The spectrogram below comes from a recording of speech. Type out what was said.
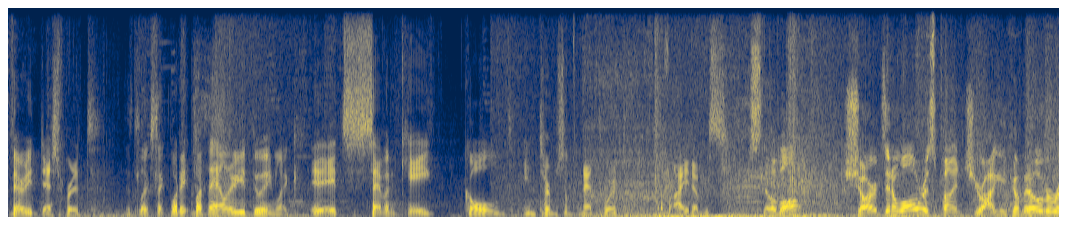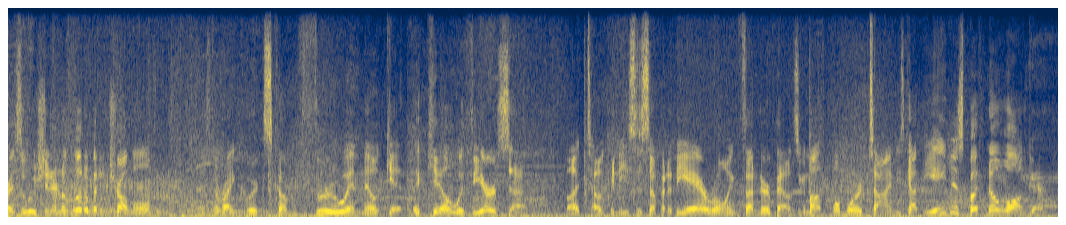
very desperate. It looks like, what, i- what the hell are you doing? Like, i- it's 7k gold in terms of net worth of items. Snowball, shards, and a Walrus Punch. Yuragi coming over, Resolution in a little bit of trouble as the right clicks come through and they'll get the kill with the Ursa. But telekinesis up into the air, Rolling Thunder bouncing him up one more time. He's got the Aegis, but no longer.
